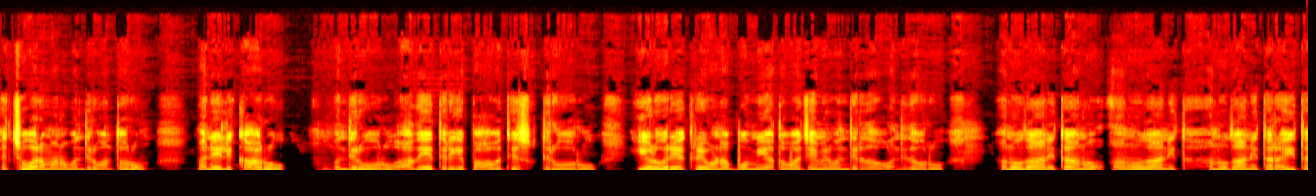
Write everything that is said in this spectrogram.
ಹೆಚ್ಚು ವರಮಾನ ಹೊಂದಿರುವಂಥವರು. ಮನೆಯಲ್ಲಿ ಕಾರು ಹೊಂದಿರುವವರು, ಆದಾಯ ತೆರಿಗೆ ಪಾವತಿಸುತ್ತಿರುವವರು, ಏಳುವರೆ ಎಕರೆ ಒಣಭೂಮಿ ಅಥವಾ ಜಮೀನು ಹೊಂದಿರದ, ಹೊಂದಿದವರು. ಅನುದಾನಿತ, ಅನು, ಅನುದಾನಿತ ಅನುದಾನಿತ ರಹಿತ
